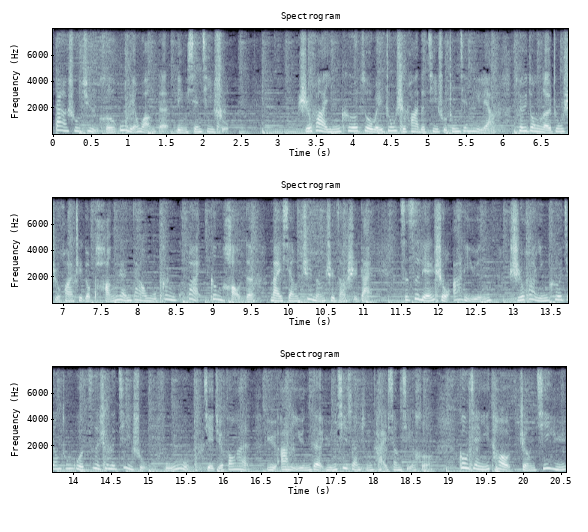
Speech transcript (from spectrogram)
大数据和物联网的领先技术。石化盈科作为中石化的技术中坚力量，推动了中石化这个庞然大物更快、更好地迈向智能制造时代。此次联手阿里云，石化盈科将通过自身的技术、服务、解决方案与阿里云的云计算平台相结合，构建一套整基于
